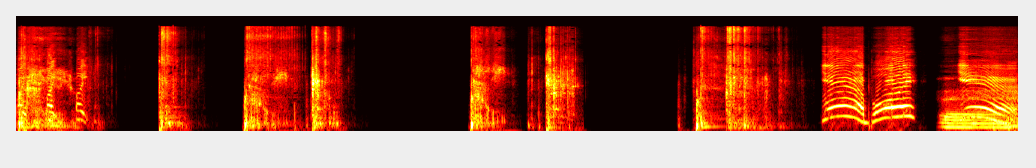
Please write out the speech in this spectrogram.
Fight, fight, fight. Yeah, boy. Yeah.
